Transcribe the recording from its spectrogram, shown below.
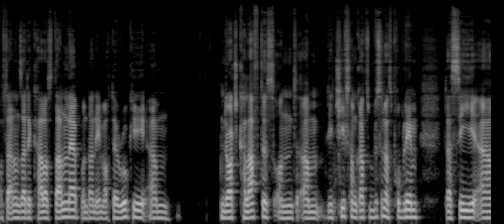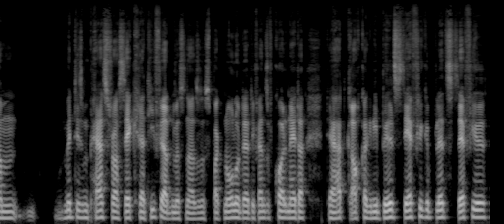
Auf der anderen Seite Carlos Dunlap und dann eben auch der Rookie, ähm, George Kalafdis und ähm, die Chiefs haben gerade so ein bisschen das Problem, dass sie ähm, mit diesem Pass Rush sehr kreativ werden müssen. Also Spagnolo, der Defensive Coordinator, der hat auch gegen die Bills sehr viel geblitzt, sehr viel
